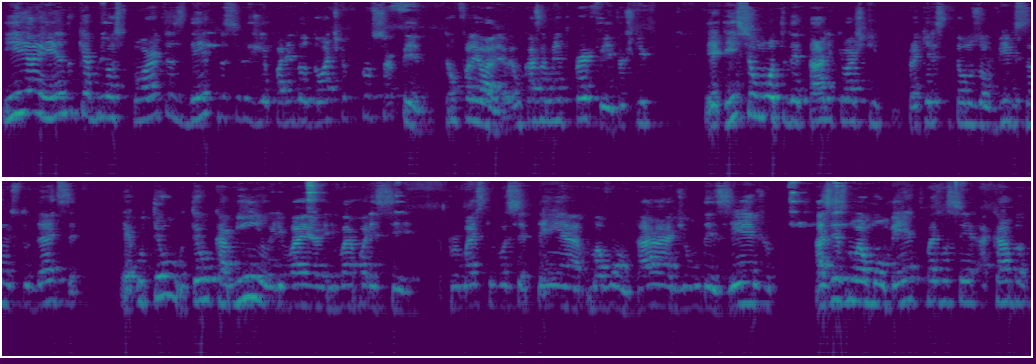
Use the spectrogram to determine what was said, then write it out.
e a endo que abriu as portas dentro da cirurgia parendodôntica com o professor Pedro. Então, eu falei, olha, é um casamento perfeito. Acho que esse é um outro detalhe que eu acho que, para aqueles que estão nos ouvindo, são estudantes, é, o, teu, o teu caminho ele vai, ele vai aparecer por mais que você tenha uma vontade, um desejo, às vezes não é o momento, mas você acaba.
